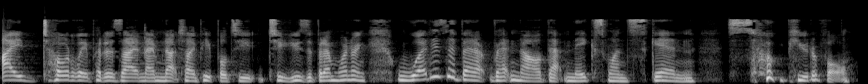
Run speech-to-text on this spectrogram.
I totally put it aside and I'm not telling people to, to use it, but I'm wondering what is it about retinol that makes one's skin so beautiful?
